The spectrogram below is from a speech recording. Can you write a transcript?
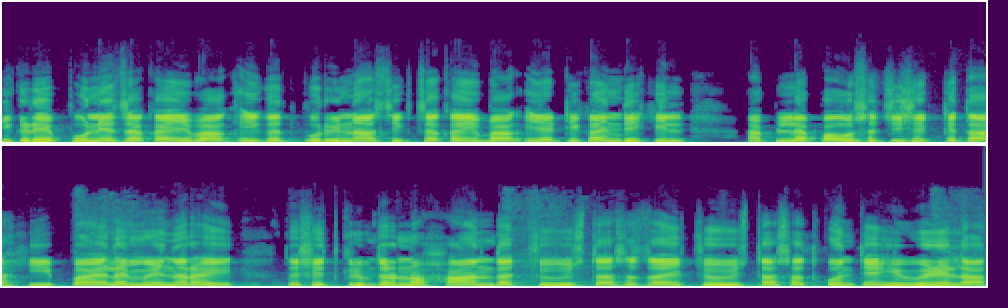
इकडे पुण्याचा काही भाग इगतपुरी नाशिकचा काही भाग या ठिकाणी देखील आपल्याला पावसाची शक्यता ही पाहायला मिळणार आहे. तर शेतकरी मित्रांनो हा अंदाज चोवीस तासाचा आहे. चोवीस तासात कोणत्याही वेळेला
